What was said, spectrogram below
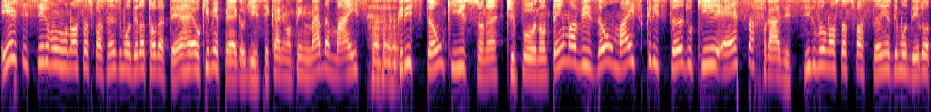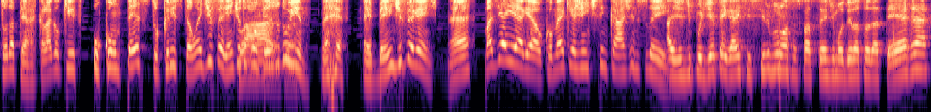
esse sirvam nossas façanhas de modelo a toda a terra é o que me pega. Eu disse, cara, não tem nada mais cristão que isso, né? Tipo, não tem uma visão mais cristã do que essa frase, sirvam nossas façanhas de modelo a toda a terra. Claro que o contexto cristão é diferente Claro, do contexto do hino, né? É bem diferente, né? Mas e aí, Ariel, como é que a gente se encaixa nisso daí? A gente podia pegar esse sirvo nossas façanhas de modelo a toda a terra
